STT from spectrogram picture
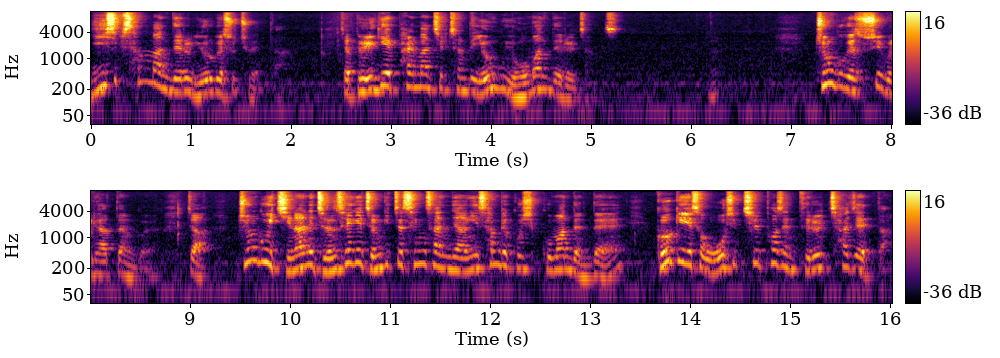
23만 대를 유럽에 수출했다. 자, 벨기에 8만 7천 대, 영국 5만 대를 잡았어. 중국에서 수입을 해왔다는 거예요. 자, 중국이 지난해 전 세계 전기차 생산량이 399만 대인데 거기에서 57%를 차지했다.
